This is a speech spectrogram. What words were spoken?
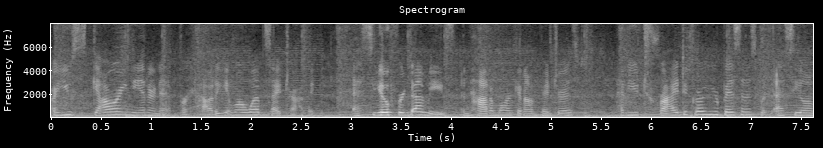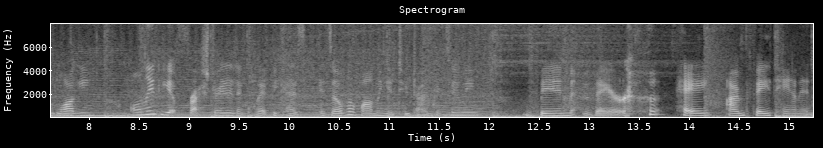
Are you scouring the internet for how to get more website traffic, SEO for dummies, and how to market on Pinterest? Have you tried to grow your business with SEO and blogging only to get frustrated and quit because it's overwhelming and too time consuming? Been there. hey, I'm Faith Hanan,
